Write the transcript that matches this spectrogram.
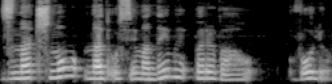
значну над усіма ними перевагу волю.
